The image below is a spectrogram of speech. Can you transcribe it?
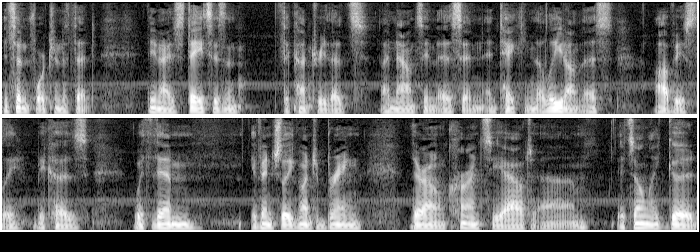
it's unfortunate that the United States isn't the country that's announcing this and, and taking the lead on this, obviously, because with them eventually going to bring their own currency out, um, it's only good.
